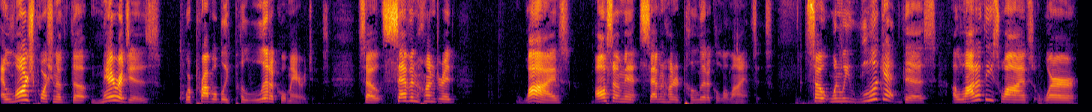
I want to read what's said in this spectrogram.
a large portion of the marriages were probably political marriages. So 700 wives also meant 700 political alliances. So when we look at this, a lot of these wives were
